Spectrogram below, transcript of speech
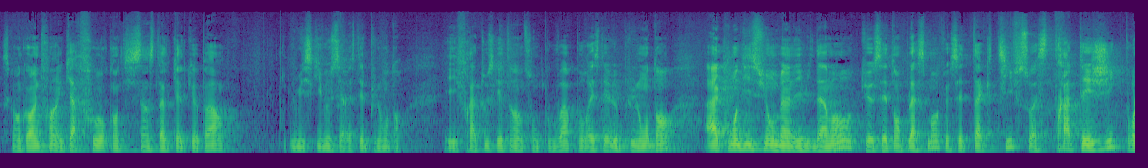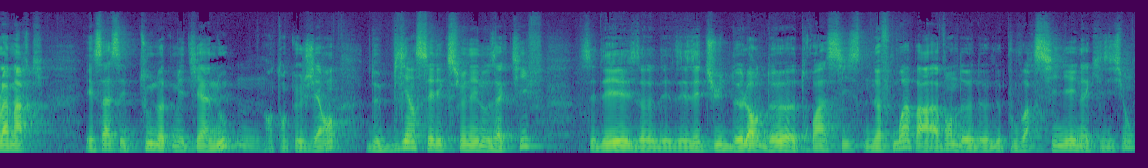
Parce qu'encore une fois, un carrefour, quand il s'installe quelque part, lui, ce qu'il veut, c'est rester le plus longtemps. Et il fera tout ce qui est en son pouvoir pour rester le plus longtemps, à condition, bien évidemment, que cet emplacement, que cet actif soit stratégique pour la marque. Et ça, c'est tout notre métier à nous, mm. en tant que gérant, de bien sélectionner nos actifs. C'est des, euh, études de l'ordre de 3, 6, 9 mois avant de pouvoir signer une acquisition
